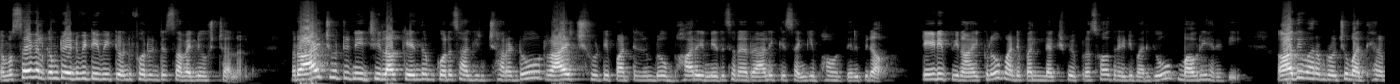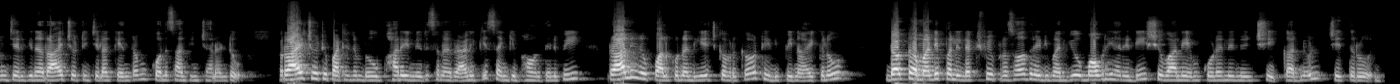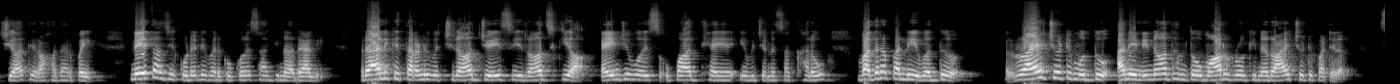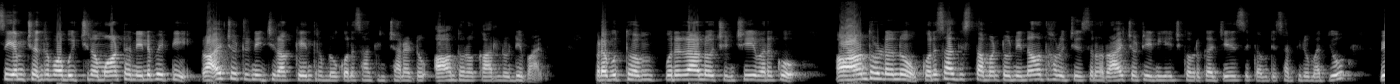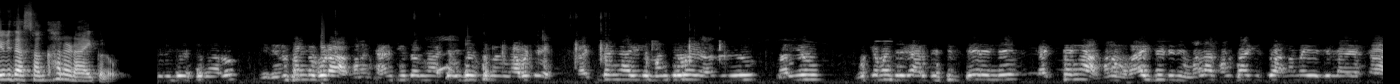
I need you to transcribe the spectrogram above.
నమస్తే welcome to NVTV twenty four into seven news channel. రాయచోటిని జిల్లా కేంద్రం కొనసాగించాలంటూ రాయచోటి పట్టణంలో భారీ నిరసన ర్యాలీకి సంఘీభావం తెలిపిన టీడీపీ నాయకులు మండిపల్లి లక్ష్మీ ప్రసాద్ రెడ్డి మరియు మౌరిహరెడ్డి ఆదివారం రోజు మధ్యాహ్నం జరిగిన రాయచోటి జిల్లా కేంద్రం కొనసాగించాలంటూ రాయచోటి పట్టణంలో భారీ నిరసన ర్యాలీకి సంఘీభావం తెలిపి ర్యాలీలో పాల్గొన్న నియోజకవర్గ టీడీపీ నాయకులు డాక్టర్ మండిపల్లి లక్ష్మీ ప్రసాద్ రెడ్డి మరియు మౌర్యారెడ్డి శివాలయం కూడలి నుంచి కర్నూలు చిత్తూరు జాతి రహదారిపై నేతాజీ కూడలి వరకు కొనసాగిన ర్యాలీ. ర్యాలీకి తరలివచ్చిన జేసీ రాజకీయ ఎన్జిఓఎస్ ఉపాధ్యాయ యువజన సంఘాలు మదనపల్లి వద్దు రాయచోటి ముద్దు అనే నినాదంతో మారుమ్రోగిన రాయచోటి పట్టణం. సీఎం చంద్రబాబు ఇచ్చిన మాట నిలబెట్టి రాయచోటిని జిల్లా కేంద్రంలో కొనసాగించాలంటూ ఆందోళనకారులు డిమాండ్. ప్రభుత్వం పునరాలోచించే వరకు ఆందోళనను కొనసాగిస్తామంటూ నినాదాలు చేసిన రాయచోటి నియోజకవర్గ జేఏసీ కమిటీ సభ్యులు మరియు వివిధ సంఘాల నాయకులు. తెలియజేస్తున్నారు. ఈ కూడా మనం శాంతియుతంగా తెలియజేస్తున్నాం కాబట్టి ఖచ్చితంగా ఇది మంత్రులు మరియు ముఖ్యమంత్రి గారి దృష్టికి చేరింది. ఖచ్చితంగా మనం రాయచోటిని మళ్ళా కొనసాగిస్తూ అన్నమయ్య జిల్లా యొక్క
